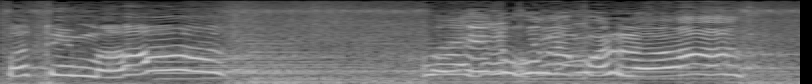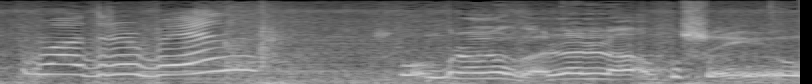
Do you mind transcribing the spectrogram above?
Fatima! Dito ka na pala. Mother Ben? Sobrang nag-alala ako sa'yo.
